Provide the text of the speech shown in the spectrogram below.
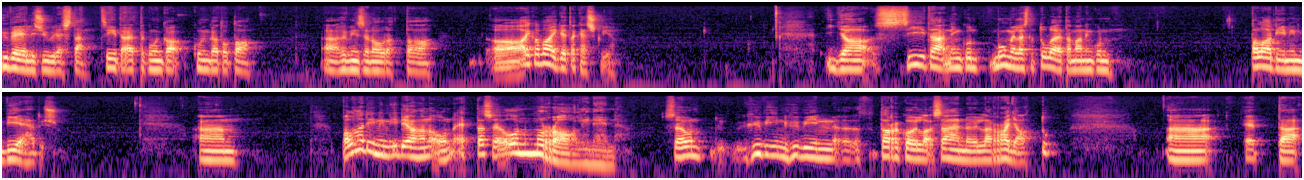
hyveellisyydestä, siitä, että kuinka, kuinka tota, ää, hyvin se noudattaa ää, aika vaikeita käskyjä. Ja siitä niin kun, mun mielestä tulee tämä niin kun, Paladinin viehätys. Ähm, Paladinin ideahan on, että se on moraalinen. Se on hyvin, hyvin tarkoilla säännöillä rajattu että,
